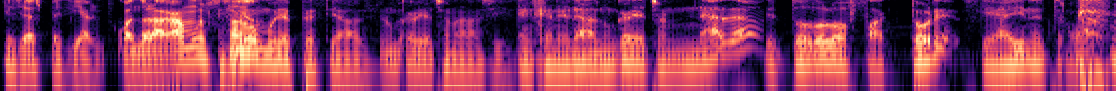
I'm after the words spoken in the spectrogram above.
Que sea especial. Cuando lo hagamos. Es tío, algo muy especial. Nunca había hecho nada así. En general, nunca había hecho nada de todos los factores que hay en el trabajo.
